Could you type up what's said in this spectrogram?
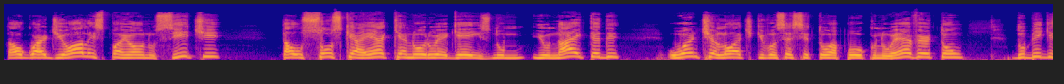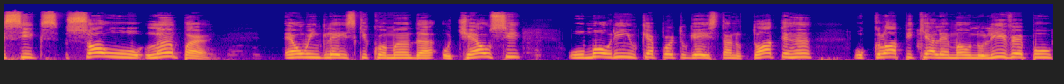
tá o Guardiola espanhol no City, tá o Solskjaer que é norueguês no United, o Ancelotti que você citou há pouco no Everton, do Big Six só o Lampard é um inglês que comanda o Chelsea o Mourinho, que é português, está no Tottenham, o Klopp, que é alemão, no Liverpool.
